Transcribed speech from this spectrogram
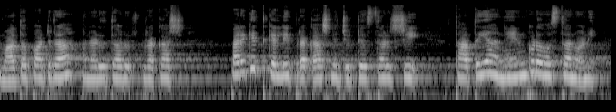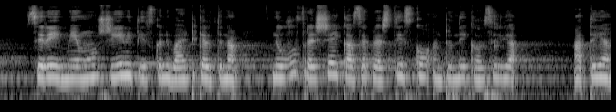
మాతో పాటురా అని అడుగుతాడు ప్రకాష్. పరిగెత్తుకెళ్ళి ప్రకాష్ని చుట్టేస్తాడు శ్రీ. తాతయ్య నేను కూడా వస్తాను అని. సిరి మేము శ్రీని తీసుకుని బయటికి వెళ్తున్నాం నువ్వు ఫ్రెష్ అయ్యి కాసేపు రెస్ట్ తీసుకో అంటుంది కౌశల్య. అత్తయ్య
